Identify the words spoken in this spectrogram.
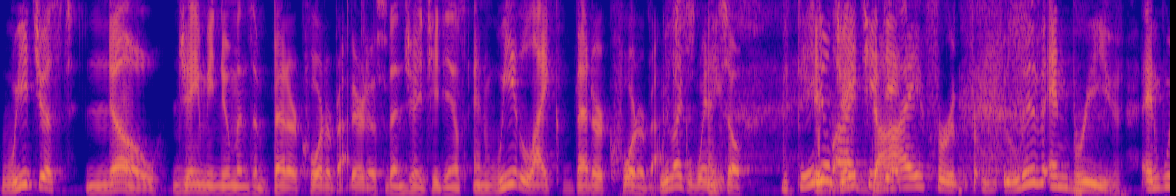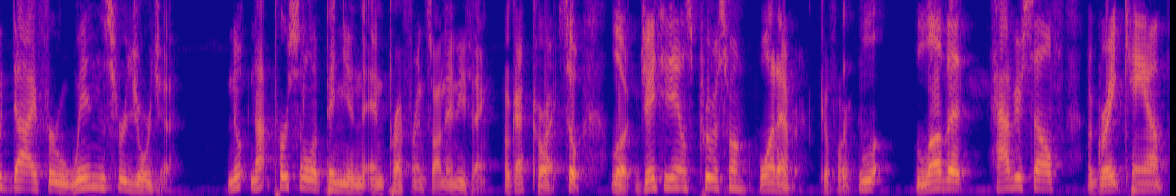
We just know Jamie Newman's a better quarterback There it is. than JT Daniels, and we like better quarterbacks. We like winning. And so Daniel and if I JT Dan- die for, for live and breathe and would die for wins for Georgia. No, not personal opinion and preference on anything. Okay, Correct. So look, JT Daniels, prove us wrong. Whatever. go for it. L- love it. Have yourself a great camp.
